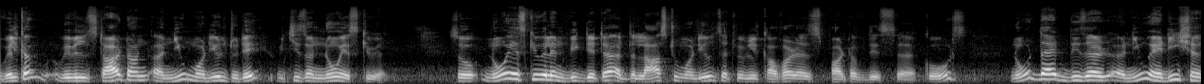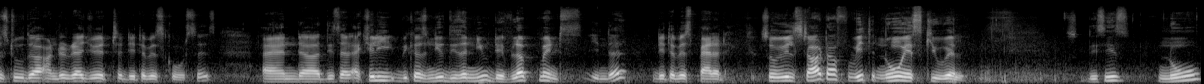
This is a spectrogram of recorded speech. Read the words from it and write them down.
welcome. We will start on a new module today, which is on NoSQL. So NoSQL and big data are the last two modules that we will cover as part of this uh, course. Note that these are uh, new additions to the undergraduate database courses and uh, these are actually because new these are new developments in the database paradigm. So we will start off with NoSQL. So this is NoSQL.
